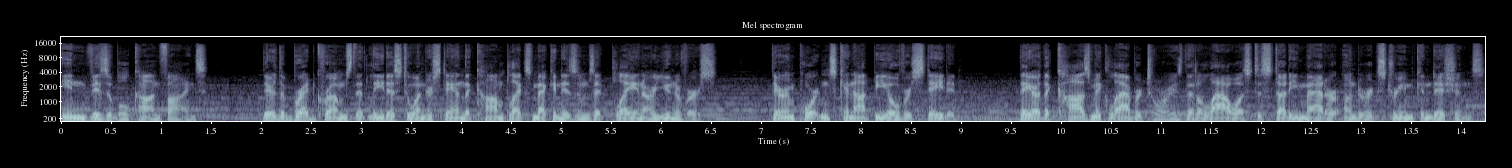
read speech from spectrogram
invisible confines. They're the breadcrumbs that lead us to understand the complex mechanisms at play in our universe. Their importance cannot be overstated. They are the cosmic laboratories that allow us to study matter under extreme conditions.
